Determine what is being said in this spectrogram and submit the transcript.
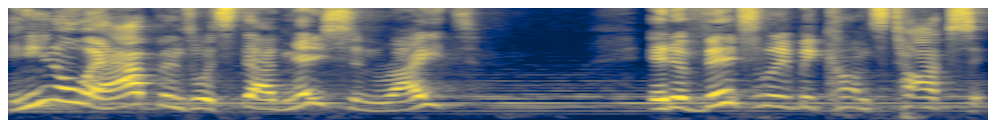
And you know what happens with stagnation, right? It eventually becomes toxic.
